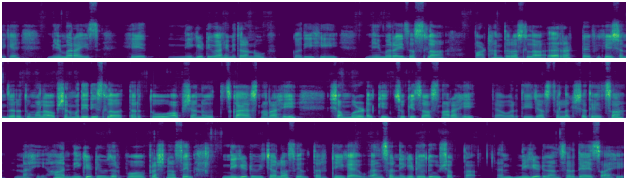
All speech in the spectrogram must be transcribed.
ठीक आहे? मेमराईज हे निगेटिव्ह आहे मित्रांनो. कधीही मेमराईज असला पाठांतर असला रट्टिफिकेशन जर तुम्हाला ऑप्शनमध्ये दिसलं तर तो ऑप्शन काय असणार आहे? शंभर टक्के चुकीचा असणार आहे. त्यावरती जास्त लक्ष द्यायचा नाही. हां निगेटिव्ह जर प- प्रश्न असेल निगेटिव्ह विचारला असेल तर ठीक आहे. आन्सर निगेटिव्ह देऊ शकता. आणि निगेटिव्ह आन्सर द्यायचा आहे.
